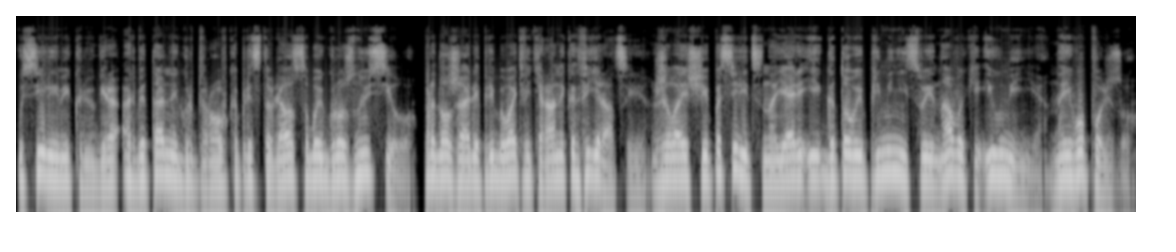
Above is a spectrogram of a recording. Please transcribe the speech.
Усилиями Крюгера орбитальная группировка представляла собой грозную силу. Продолжали прибывать ветераны конфедерации, желающие поселиться на Яре и готовые применить свои навыки и умения на его пользу.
